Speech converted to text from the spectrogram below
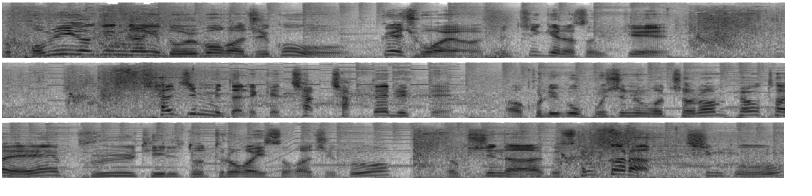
그 범위가 굉장히 넓어가지고 꽤 좋아요. 채찍이라서 이게 찰집니다. 이렇게 착착 때릴 때. 아, 그리고 보시는 것처럼 평타에 불 딜도 들어가 있어가지고 역시나 그 손가락 친구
